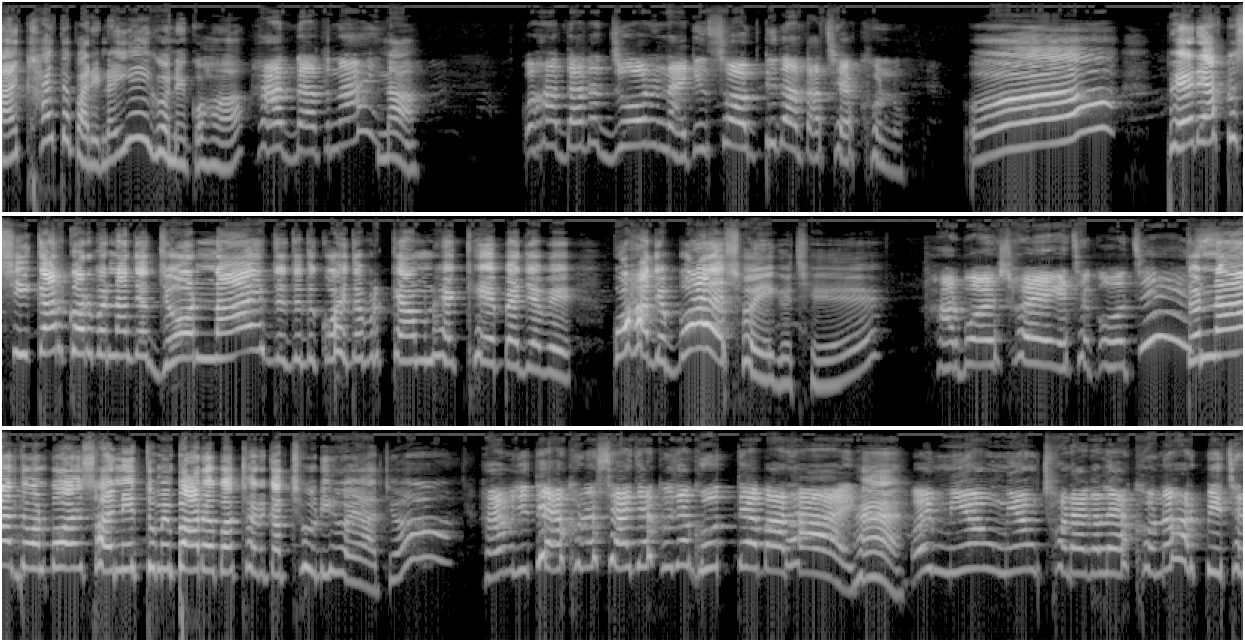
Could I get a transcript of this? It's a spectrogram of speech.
নাই খাইতে পারি না এই গনে কহা। হাত দাঁত নাই? না। হাত দাঁতের জোর নাই কিন্তু সবটি দাঁত আছে এখনও। ও ফের একটু স্বীকার করবে না যে জোর নাই যে যদি কই তারপর কেমন হয়ে খেয়ে পে যাবে। কহা যে বয়স হয়ে গেছে। আর বয়স হয়ে গেছে কহছি তো না তোমার বয়স হয়নি তুমি বারো বছর কা ছুরি হয়ে আছো। হ্যাঁ আমি যদি এখনও সাজা কুজা ঘুরতে বাড়াই হ্যাঁ। ওই ছড়া গেলে এখনও আর পিছে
